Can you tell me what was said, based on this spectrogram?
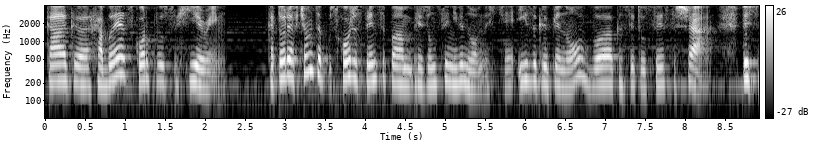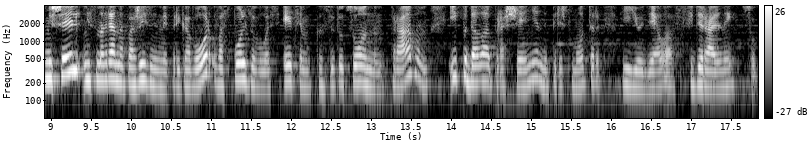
как habeas corpus hearing которое в чем-то схоже с принципом презумпции невиновности и закреплено в Конституции США. То есть Мишель, несмотря на пожизненный приговор, воспользовалась этим конституционным правом и подала прошение на пересмотр ее дела в федеральный суд.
